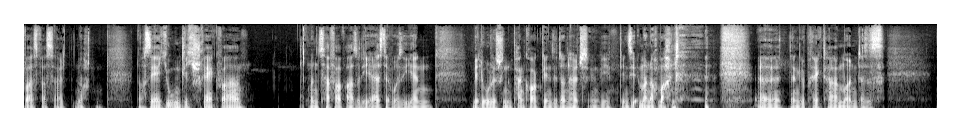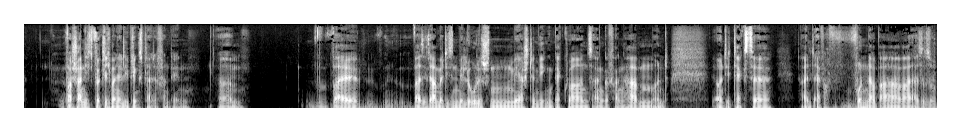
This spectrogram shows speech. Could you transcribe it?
was, was halt noch, noch sehr jugendlich schräg war. Und Safa war so die erste, wo sie ihren melodischen Punkrock, den sie dann halt irgendwie, den sie immer noch machen, äh, dann geprägt haben. Und das ist wahrscheinlich wirklich meine Lieblingsplatte von denen. Ähm, weil, weil sie da mit diesen melodischen, mehrstimmigen Backgrounds angefangen haben und, und die Texte halt einfach wunderbar waren, also so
